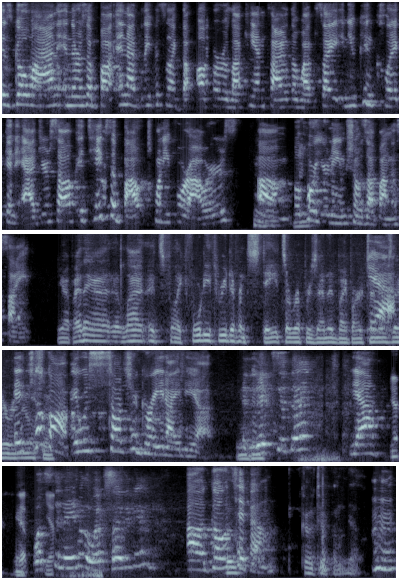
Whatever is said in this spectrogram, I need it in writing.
is go on, and there's a button. I believe it's in like the upper left hand side of the website, and you can click and add yourself. It takes about 24 hours um, before your name shows up on the site. Yep. I think uh, a lot- it's like 43 different states are represented by bartenders Yeah, there right it now. took so- off. It was such a great idea. And Nick did that? Yeah. Yeah. Yep. What's yep. the name of the website again? Uh, go tip them. Go tip them. Yeah. hmm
